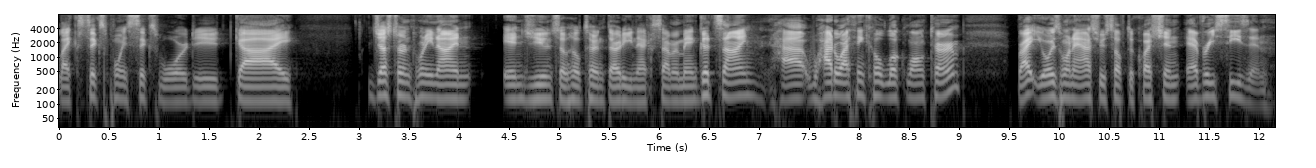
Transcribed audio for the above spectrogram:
like 6.6 war, dude. Guy just turned 29 in June, so he'll turn 30 next summer, man. Good sign. How, how do I think he'll look long term? Right? You always want to ask yourself the question every season,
